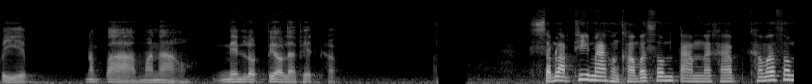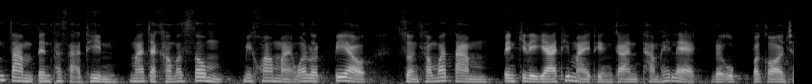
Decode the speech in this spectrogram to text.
ปี๊บ น้ำปลามะนาว เน้นรสเปรี้ยวและเผ็ดครับ สำหรับที่มาของคำว่าส้มตำนะครับคำว่าส้มตำเป็นภาษาถิ่น มาจากคำว่าส้ม มีความหมายว่ารสเปรี้ยว ส่วนคำว่าตำเป็นกริยาที่หมายถึงการทำให้แหลก โดยอุปกรณ์เฉ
